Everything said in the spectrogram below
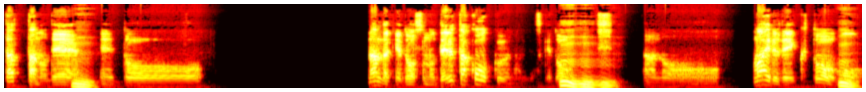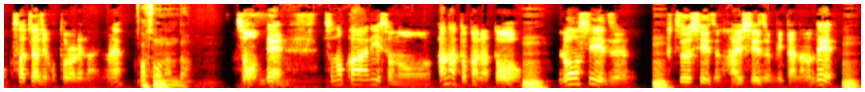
だったので、うんえっ、と、なんだけど、そのデルタ航空なんですけど、うんうんうん。あのーマイルで行くと、もう、サーチャージも取られないのね。あ、そうなんだ。そう。で、その代わり、その、アナとかだと、うん。ローシーズン、うん普。通シーズン、ハイシーズンみたいなのでうん。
